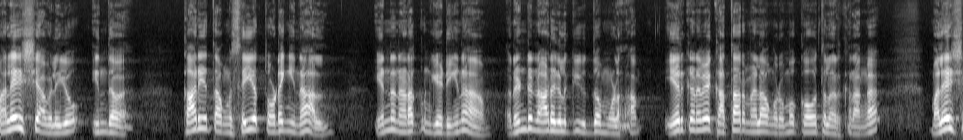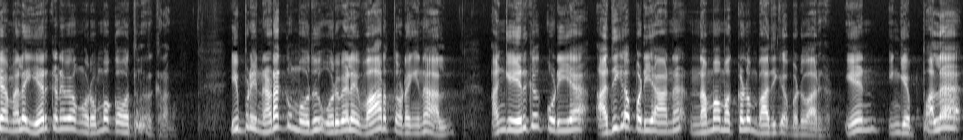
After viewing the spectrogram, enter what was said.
மலேசியாவிலேயோ இந்த காரியத்தை அவங்க செய்ய தொடங்கினால் என்ன நடக்கும்னு கேட்டிங்கன்னா ரெண்டு நாடுகளுக்கு யுத்தம் மூலலாம் ஏற்கனவே கத்தார் மேலே அவங்க ரொம்ப கோவத்தில் இருக்கிறாங்க. மலேசியா மேலே ஏற்கனவே அவங்க ரொம்ப கோவத்தில் இருக்கிறாங்க. இப்படி நடக்கும்போது ஒருவேளை வார் தொடங்கினால் அங்கே இருக்கக்கூடிய அதிகப்படியான நம்ம மக்களும் பாதிக்கப்படுவார்கள். ஏன்? இங்கே பல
